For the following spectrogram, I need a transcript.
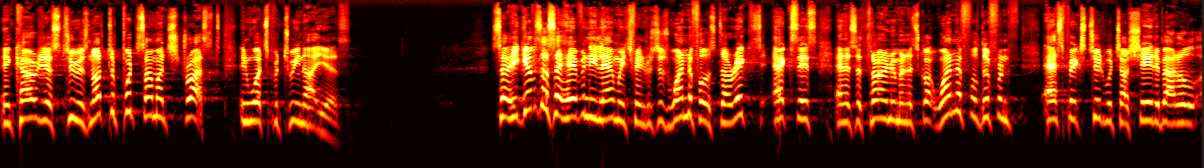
encourage us to is not to put so much trust in what's between our ears. So he gives us a heavenly language, friends, which is wonderful. It's direct access and it's a throne room and it's got wonderful different aspects to it, which I shared about a little,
